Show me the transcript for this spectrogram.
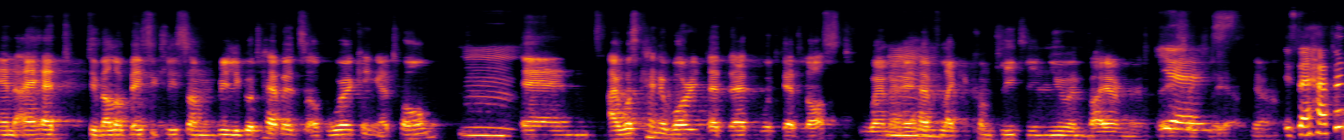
And I had developed basically some really good habits of working at home. Mm. And I was kind of worried that that would get lost when mm. I have like a completely new environment. Basically. Yes. Yeah. Is that happen?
